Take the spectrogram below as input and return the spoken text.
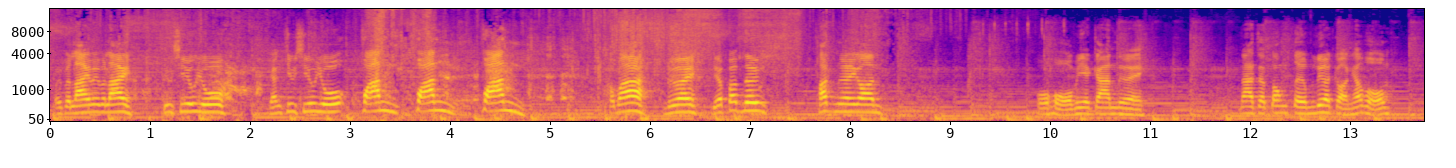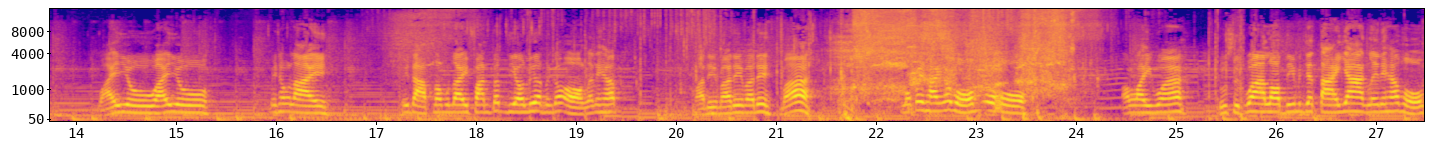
ไม่เป็นไรไม่เป็นไรชิวๆอยู่ ยังชิวๆอยู่ฟันฟันฟันเข้ามาเหนื่อยเดี๋ยวแป๊บนึงพักเหนื่อยก่อน โอ้โห มีอาการเหนื่อย น่าจะต้องเติมเลือดก่อนครับผมไหวอยู่ไหวอยู่ ไม่เท่าไหร่ไปดาบซามูไรฟันแป๊บเดียวเลือดมันก็ออกแล้วนี่ครับ มาดิ มาดิ มาดิ มา ลงไปทันครับผม โอ้โห อะไรวะ รู้สึกว่ารอบนี้มันจะตายยากเลยนะครับผม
